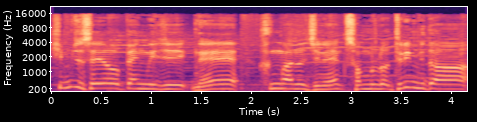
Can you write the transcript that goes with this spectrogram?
힘주세요. 백뮤직. 네, 흑마늘 진액 선물로 드립니다.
